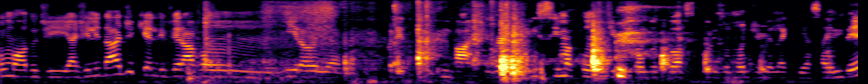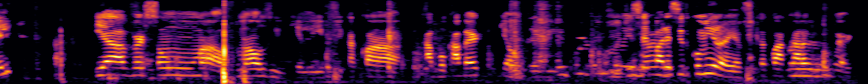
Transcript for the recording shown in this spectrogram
Um modo de agilidade, que ele virava um miranha preto embaixo e vermelho em cima, com a divisão das duas cores, um monte de melequinha saindo dele. E a versão mal, do malzinho, que ele fica com a, com a boca aberta, porque a outra, ele, como eu disse, é parecido com o miranha, fica com a cara É. coberta.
